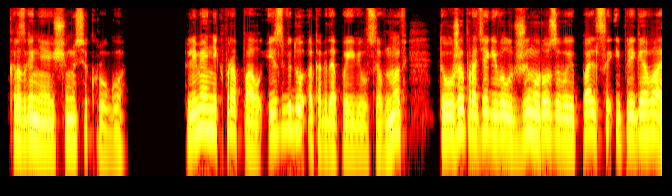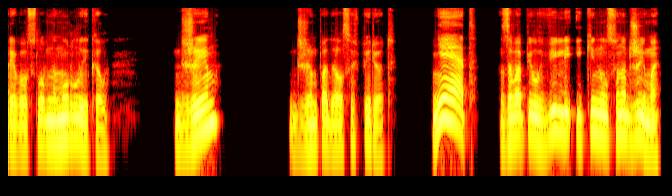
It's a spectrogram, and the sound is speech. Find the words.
к разгоняющемуся кругу. Племянник пропал из виду, а когда появился вновь, то уже протягивал Джиму розовые пальцы и приговаривал, словно мурлыкал. «Джим?» Джим подался вперед. «Нет!» Завопил Вилли и кинулся на Джима.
